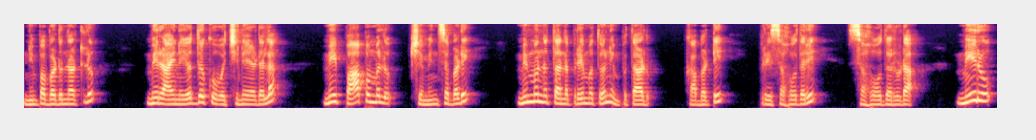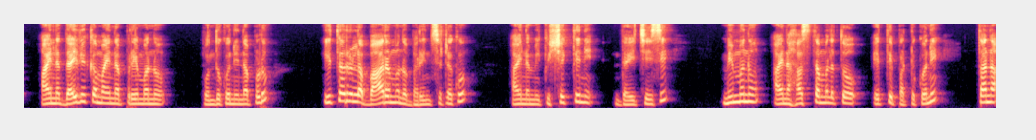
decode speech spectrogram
నింపబడినట్లు మీరు ఆయన యొద్దకు వచ్చిన ఎడల మీ పాపములు క్షమించబడి మిమ్మల్ని తన ప్రేమతో నింపుతాడు. కాబట్టి ప్రియ సహోదరి సహోదరుడా మీరు ఆయన దైవికమైన ప్రేమను పొందుకొనినప్పుడు ఇతరుల భారమును భరించుటకు ఆయన మీకు శక్తిని దయచేసి మిమ్మను ఆయన హస్తములతో ఎత్తి పట్టుకొని తన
